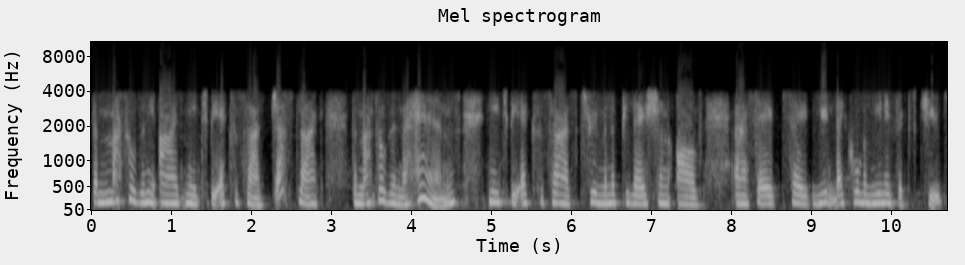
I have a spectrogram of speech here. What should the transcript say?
the muscles in the eyes need to be exercised, just like the muscles in the hands need to be exercised through manipulation of, uh, say, say un- they call them Unifix cubes.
